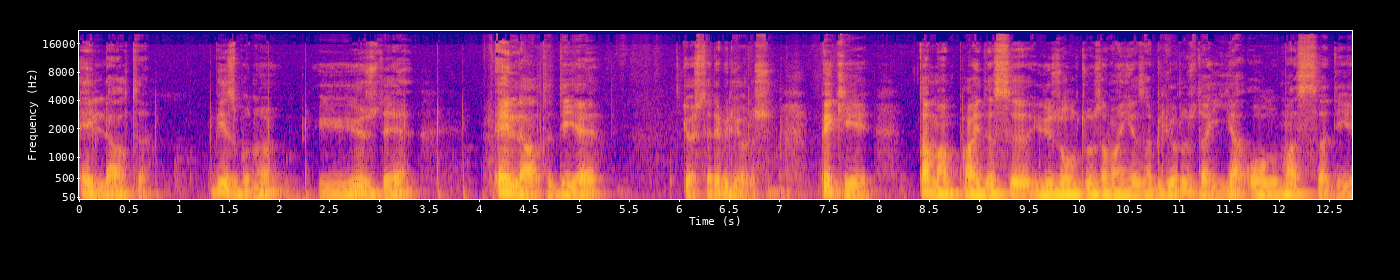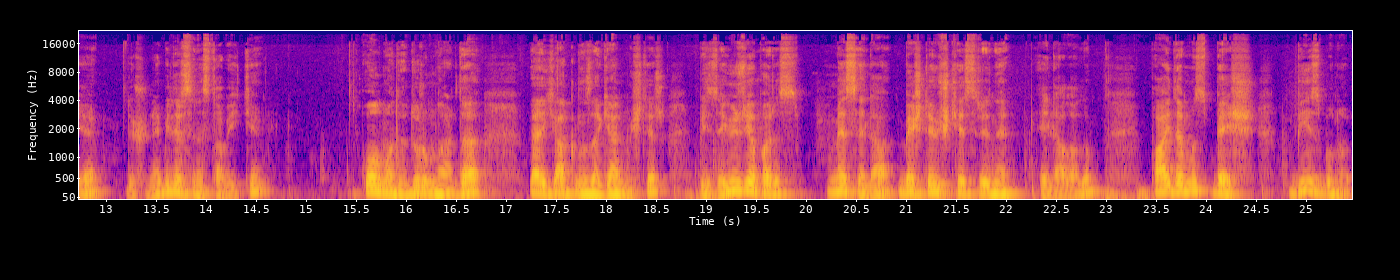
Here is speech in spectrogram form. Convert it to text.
56. Biz bunu yüzde 56 diye gösterebiliyoruz. Peki tamam paydası 100 olduğu zaman yazabiliyoruz da ya olmazsa diye düşünebilirsiniz tabii ki. Olmadığı durumlarda belki aklınıza gelmiştir. Biz de 100 yaparız. Mesela 5'te 3 kesrini ele alalım. Paydamız 5. Biz bunu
